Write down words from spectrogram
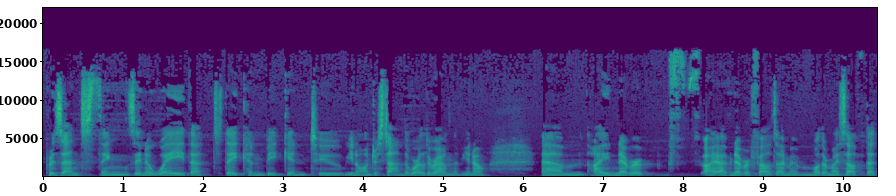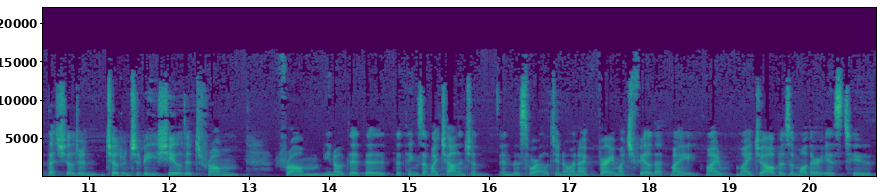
present things in a way that they can begin to you know understand the world around them. You know, um, I never. I, have never felt I'm a mother myself that, that children children should be shielded from from you know the, the, the things that might challenge in, in this world you know and I very much feel that my my my job as a mother is to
